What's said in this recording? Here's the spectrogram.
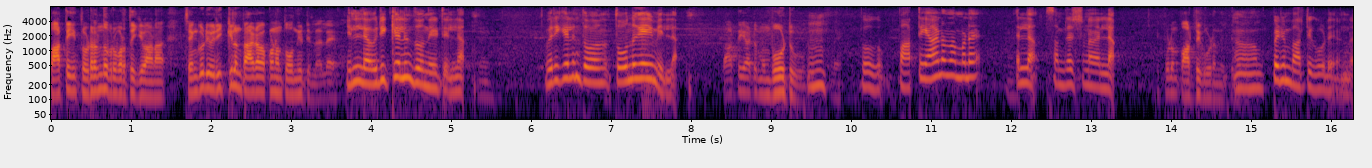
പാർട്ടി തുടർന്ന് പ്രവർത്തിക്കുവാണ്. ചെങ്കുടി ഒരിക്കലും താഴെ വെക്കണം തോന്നിയിട്ടില്ല അല്ലേ? ഇല്ല ഒരിക്കലും തോന്നിയിട്ടില്ല. ഒരിക്കലും തോന്നുകയും തോന്നുകയുമില്ല. പാർട്ടിയായിട്ട് മുമ്പോട്ട് പോകും. പോകും. പാർട്ടിയാണ് നമ്മുടെ എല്ലാം സംരക്ഷണമെല്ലാം. ഇപ്പോഴും പാർട്ടി കൂടെ ഇപ്പോഴും പാർട്ടി കൂടെയുണ്ട്.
